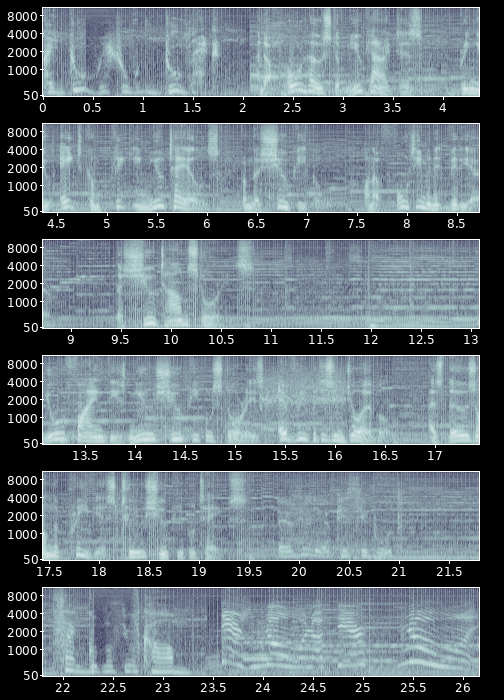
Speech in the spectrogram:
I do wish you wouldn't do that. and a whole host of new characters bring you eight completely new tales from The Shoe People on a 40-minute video, The Shoe Town Stories. You'll find these new Shoe People stories every bit as enjoyable as those on the previous two Shoe People tapes. Oh, uh, hello, PC Boot. Thank goodness you've come. There's no one up there. No one.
